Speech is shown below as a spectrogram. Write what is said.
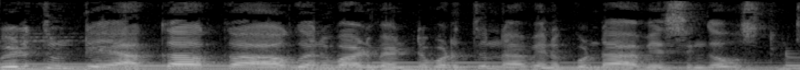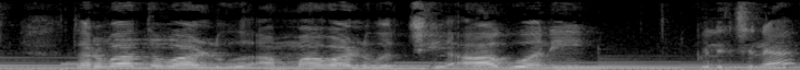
వెళుతుంటే అక్క అక్క ఆగు అని వాడు వెంటబడుతూ నా వినకుండా ఆవేశంగా వస్తుంది. తర్వాత వాళ్ళు అమ్మ వాళ్ళు వచ్చి ఆగు అని పిలిచినా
